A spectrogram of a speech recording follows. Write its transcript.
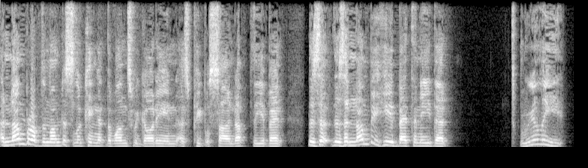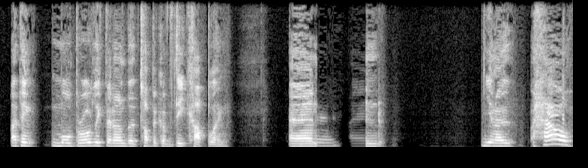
a number of them. I'm just looking at the ones we got in as people signed up to the event. There's a there's a number here, Bethany, that really I think more broadly fit under the topic of decoupling, and Mm. and you know how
